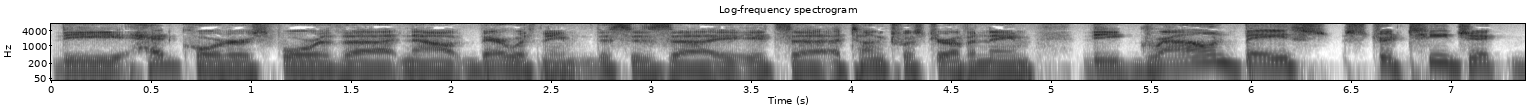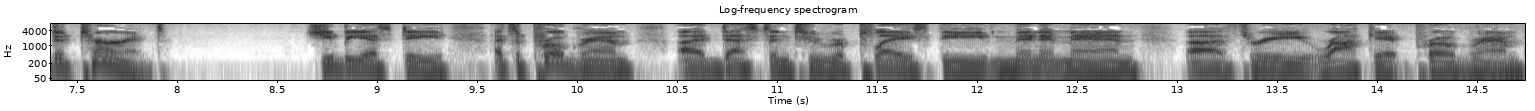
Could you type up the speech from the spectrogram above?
the headquarters for the. Now, bear with me. This is uh, it's a, a tongue twister of a name. The Ground Based Strategic Deterrent. GBSD. That's a program uh, destined to replace the Minuteman uh, 3 rocket program.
